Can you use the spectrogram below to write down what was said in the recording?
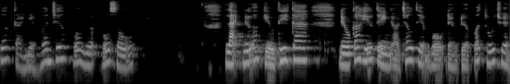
phước càng nhiều hơn trước vô lượng vô số. Lại nữa, Kiều Thi Ca, nếu các hữu tình ở châu thiện bộ đều được bất thối truyền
